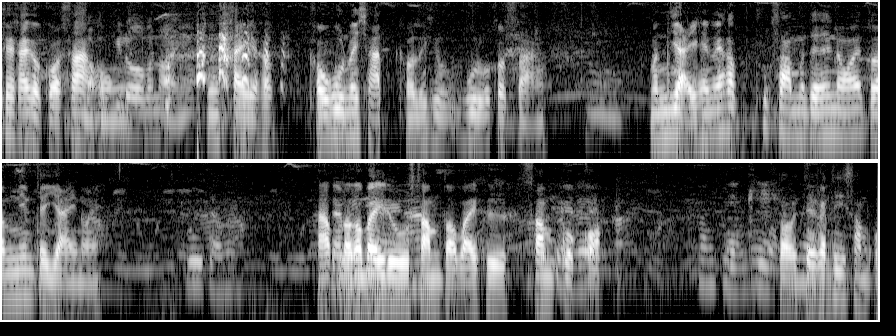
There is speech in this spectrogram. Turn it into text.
คล้ายๆกับก่อสร้างสขอองงกิโลมาหน่อยนะเมืองไทยอะครับ เขาพูดไม่ชัด เขาเลยพูดว่าก่อสร้าง มันใหญ่ใช่ไหมครับ ทุกซัมมันจะน้อยๆตอนนี้มันจะใหญ่หน่อย ครับ แล้วก็ไปดูซัมต่อไปคือซัมกกอกเราเจอกันที่ซัมก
